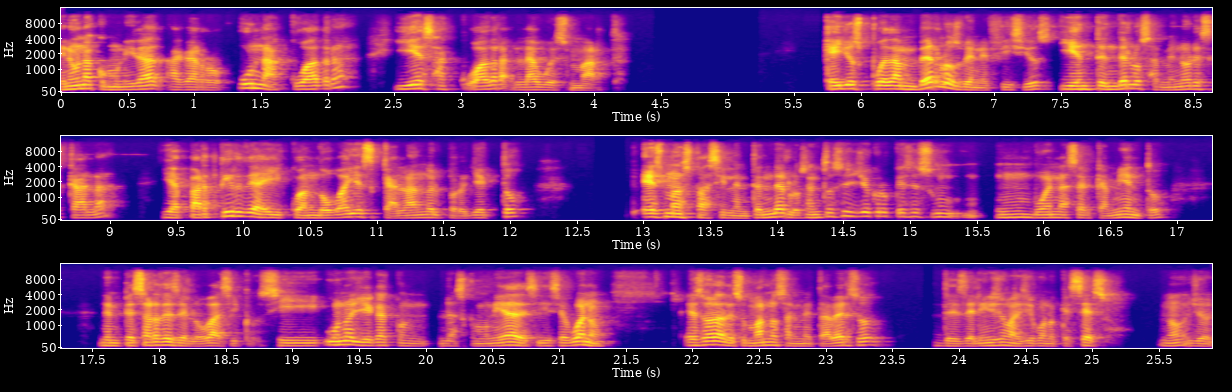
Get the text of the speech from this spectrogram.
En una comunidad agarro una cuadra y esa cuadra la hago smart. Que ellos puedan ver los beneficios y entenderlos a menor escala y a partir de ahí, cuando vaya escalando el proyecto, es más fácil entenderlos. Entonces yo creo que ese es un, buen acercamiento de empezar desde lo básico. Si uno llega con las comunidades y dice, bueno, es hora de sumarnos al metaverso, desde el inicio me va a decir, bueno, ¿qué es eso? ¿No? Yo,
